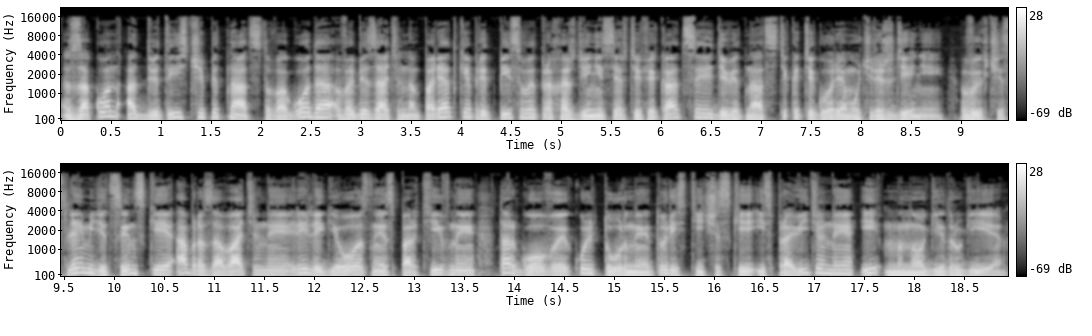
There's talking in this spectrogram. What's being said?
Закон от 2015 года в обязательном порядке предписывает прохождение сертификации 19 категориям учреждений, в их числе медицинские, образовательные, религиозные, спортивные, торговые, культурные, туристические, исправительные и многие другие.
